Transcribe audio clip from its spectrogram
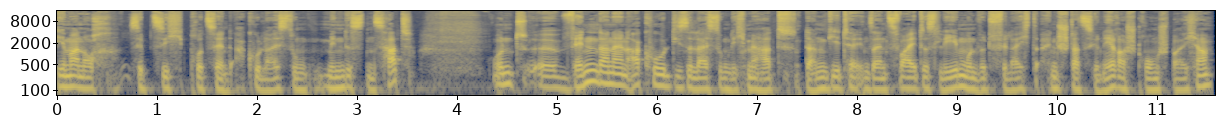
immer noch 70 Prozent Akkuleistung mindestens hat. Und äh, wenn dann ein Akku diese Leistung nicht mehr hat, dann geht er in sein zweites Leben und wird vielleicht ein stationärer Stromspeicher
